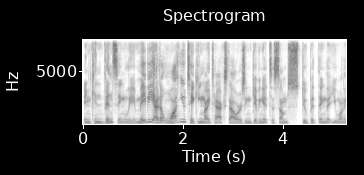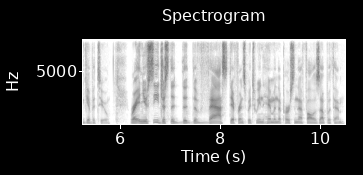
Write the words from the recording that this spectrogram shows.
and convincingly, maybe I don't want you taking my tax dollars and giving it to some stupid thing that you want to give it to, right? And you see just the the, the vast difference between him and the person that follows up with him.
